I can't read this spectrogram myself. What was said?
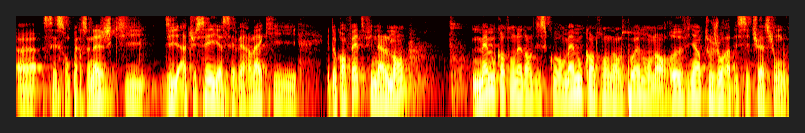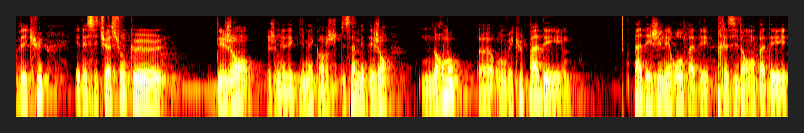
euh, c'est son personnage qui dit Ah, tu sais, il y a ces vers-là qui. Et donc, en fait, finalement, même quand on est dans le discours, même quand on est dans le poème, on en revient toujours à des situations vécues et des situations que des gens, je mets des guillemets quand je dis ça, mais des gens normaux ont vécu, pas des, pas des généraux, pas des présidents, pas des,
